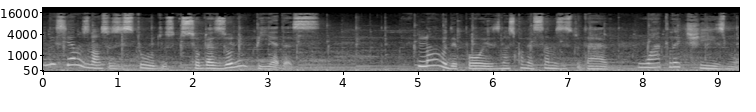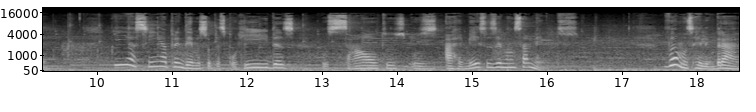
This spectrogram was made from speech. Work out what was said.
Iniciamos nossos estudos sobre as Olimpíadas. Logo depois, nós começamos a estudar o atletismo. E assim aprendemos sobre as corridas, os saltos, os arremessos e lançamentos. Vamos relembrar?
